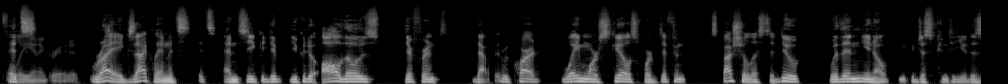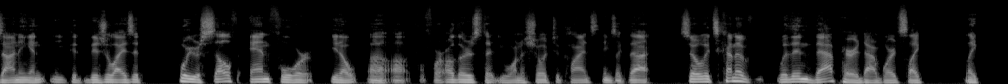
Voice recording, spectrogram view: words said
fully it's, integrated. Right, exactly. And it's it's and so you could do you could do all those different that required way more skills for different specialists to do within, you know, you could just continue designing and you could visualize it for yourself and for, you know, uh, uh for, for others that you want to show it to clients, things like that. So it's kind of within that paradigm where it's like, like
